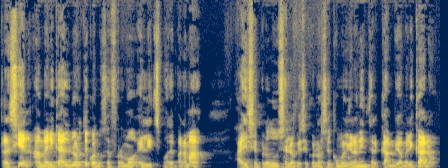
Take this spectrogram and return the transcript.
recién a América del Norte cuando se formó el Istmo de Panamá. Ahí se produce lo que se conoce como el gran intercambio americano.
